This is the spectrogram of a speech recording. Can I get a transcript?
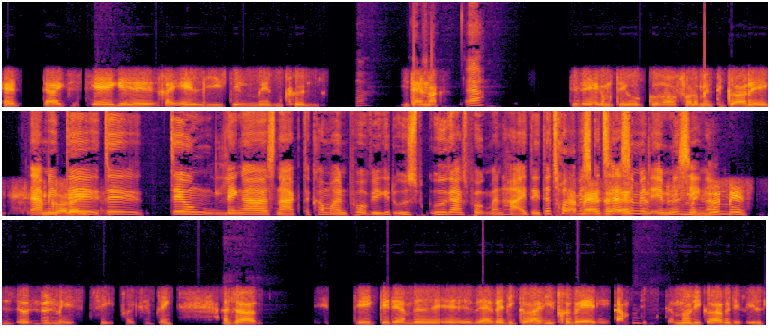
at der eksisterer ikke øh, reel ligestilling mellem kønnene Ja. I Danmark. Ja. Det ved jeg ikke, om det er jo gået op for dig, men det gør det ikke. Ja, det men gør der det, ikke. det, det er jo en længere snak. Der kommer an på, hvilket ud, udgangspunkt man har i det. Det tror jeg, vi skal altså, tage som et altså, emne lønmæ- senere. Lønmæssigt, løn, lønmæssigt set, for eksempel. Ikke? Altså, det er ikke det der med, øh, hvad, de gør i privaten. Der, der må de gøre, hvad de vil.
